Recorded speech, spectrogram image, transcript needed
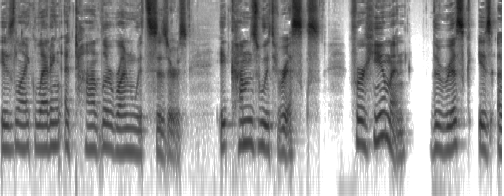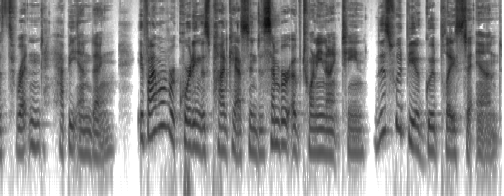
is like letting a toddler run with scissors. It comes with risks. For human, the risk is a threatened happy ending. If I were recording this podcast in December of 2019, this would be a good place to end.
